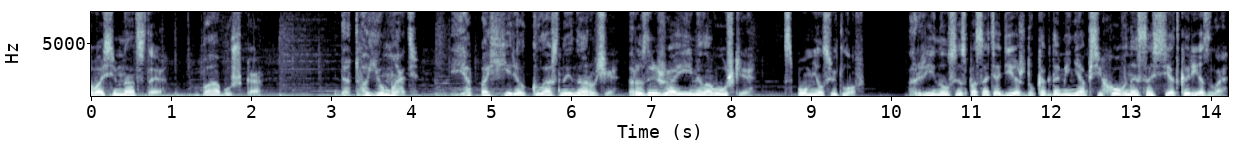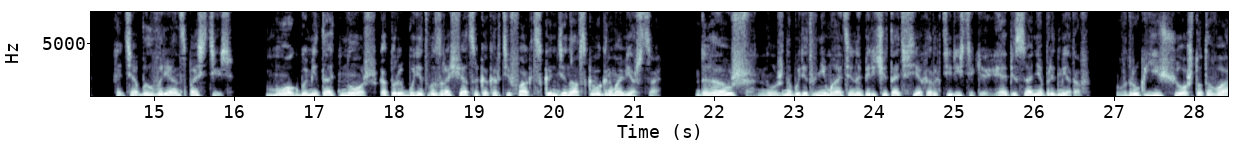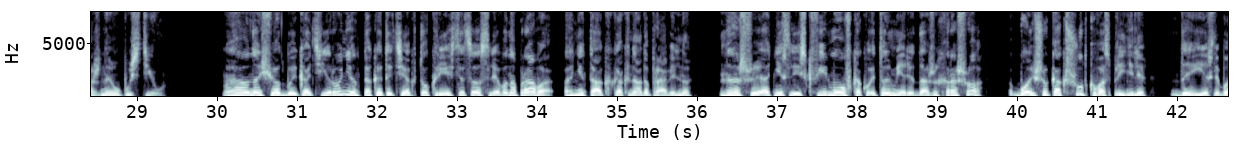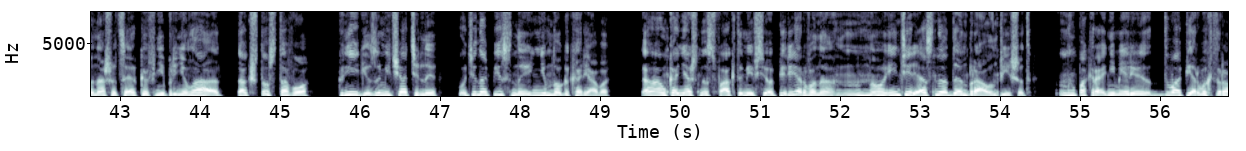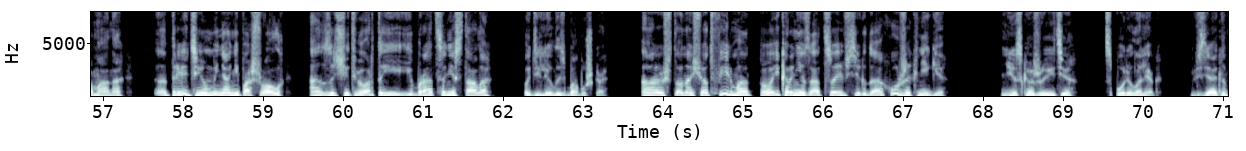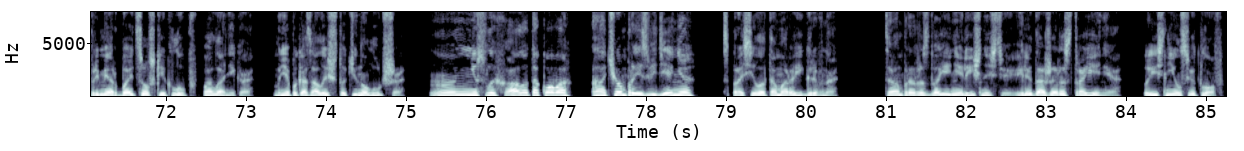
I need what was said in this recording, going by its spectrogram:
Глава 17. Бабушка. «Да твою мать! Я похерил классные наручи, разряжая ими ловушки!» — вспомнил Светлов. Ринулся спасать одежду, когда меня психованная соседка резала. Хотя был вариант спастись. Мог бы метать нож, который будет возвращаться как артефакт скандинавского громовержца. Да уж, нужно будет внимательно перечитать все характеристики и описание предметов. Вдруг еще что-то важное упустил. А насчет бойкотирования, так это те, кто крестится слева направо, а не так, как надо правильно. Наши отнеслись к фильму в какой-то мере даже хорошо. Больше как шутку восприняли. Да и если бы наша церковь не приняла, так что с того? Книги замечательные, хоть и написаны немного коряво. Там, конечно, с фактами все перервано, но интересно Дэн Браун пишет. Ну, по крайней мере, два первых романа. Третий у меня не пошел, а за четвертый и браться не стало», — поделилась бабушка. «А что насчет фильма, то экранизация всегда хуже книги». «Не скажите», — спорил Олег. «Взять, например, бойцовский клуб Паланика. Мне показалось, что кино лучше». «Не слыхала такого. А о чем произведение?» — спросила Тамара Игоревна. «Там про раздвоение личности или даже расстроение», — пояснил Светлов.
